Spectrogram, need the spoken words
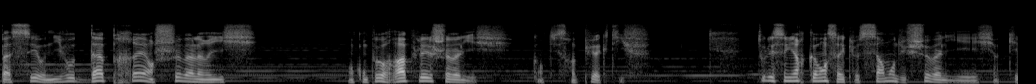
passé au niveau d'après en chevalerie. Donc on peut rappeler le chevalier quand il sera plus actif. Tous les seigneurs commencent avec le serment du chevalier. Ok,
